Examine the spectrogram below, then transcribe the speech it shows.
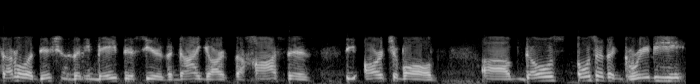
subtle additions that he made this year, the Nygaards, the Haasses, the Archibalds. Uh, those those are the gritty,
